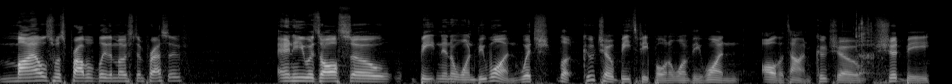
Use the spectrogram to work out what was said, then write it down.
Miles was probably the most impressive. And he was also beaten in a 1v1, which, look, Cucho beats people in a 1v1 all the time. Cucho should be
